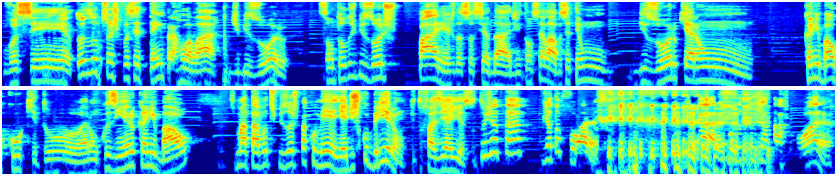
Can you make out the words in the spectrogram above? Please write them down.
você. Todas as opções que você tem para rolar de besouro são todos besouros párias da sociedade. Então, sei lá, você tem um besouro que era um canibal cook, tu era um cozinheiro canibal que matava outros besouros para comer. E aí descobriram que tu fazia isso. Tu já tá, já tá fora. Cara, quando tu já tá fora,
